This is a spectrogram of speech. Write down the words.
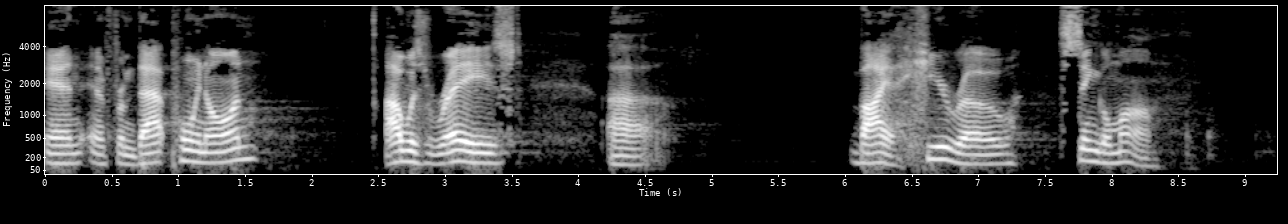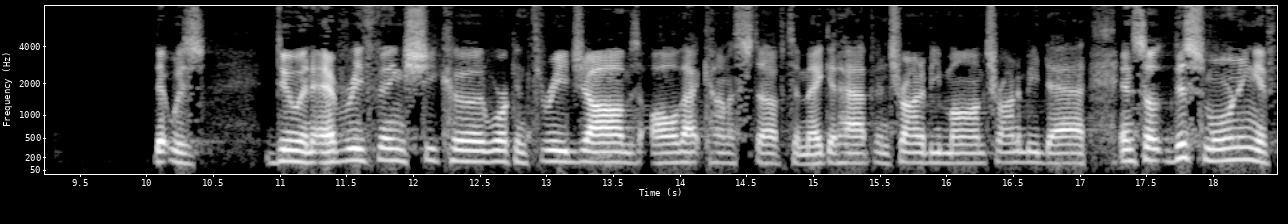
And, and from that point on, I was raised uh, by a hero single mom that was doing everything she could, working three jobs, all that kind of stuff to make it happen, trying to be mom, trying to be dad. And so this morning, if,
